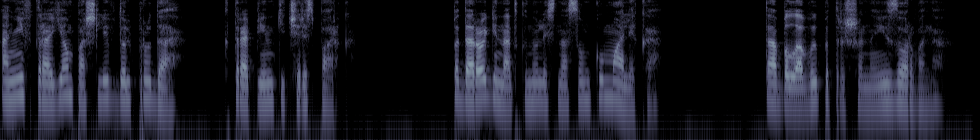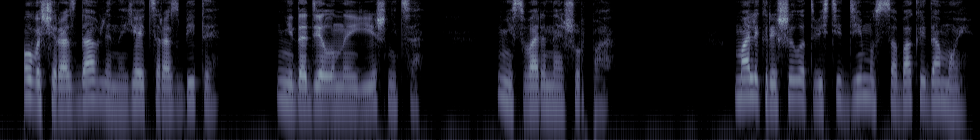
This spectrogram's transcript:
Они втроем пошли вдоль пруда, к тропинке через парк. По дороге наткнулись на сумку Малика. Та была выпотрошена и изорвана. Овощи раздавлены, яйца разбиты, недоделанная яичница, несваренная шурпа. Малик решил отвезти Диму с собакой домой,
